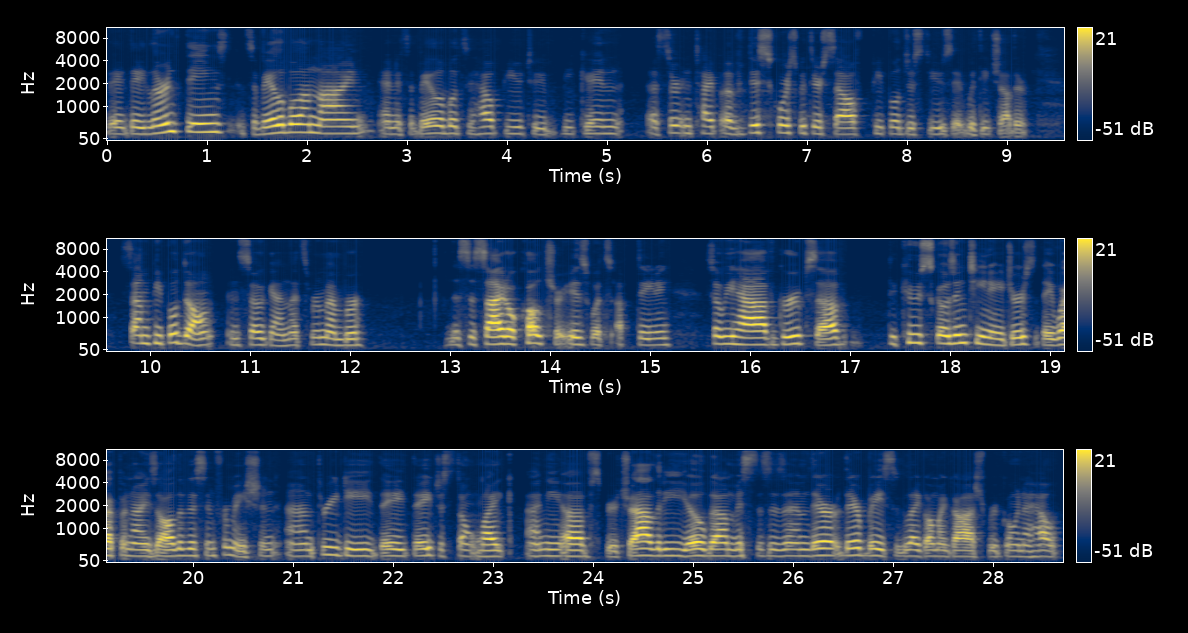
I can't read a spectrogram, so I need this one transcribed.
They, they learn things, it's available online, and it's available to help you to begin a certain type of discourse with yourself. People just use it with each other. Some people don't. And so, again, let's remember the societal culture is what's updating. So, we have groups of the Kuzcos and teenagers. They weaponize all of this information. And 3D, they, they just don't like any of spirituality, yoga, mysticism. They're, they're basically like, oh my gosh, we're going to hell.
